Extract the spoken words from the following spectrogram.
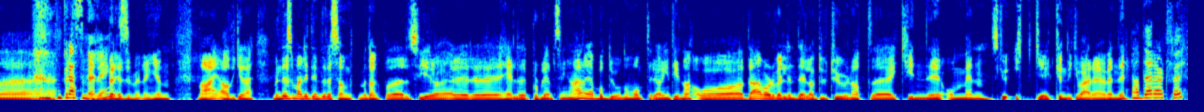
uh, Pressemelding? pressemeldingen. Nei, jeg hadde ikke det. Men det som er litt interessant med tanke på det du sier, eller hele problemstillingen her Jeg bodde jo noen måneder i Argentina, og der var det veldig en del av kulturen at eh, kvinner og menn skulle ikke, kunne ikke være venner. Ja, det har jeg hørt før.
